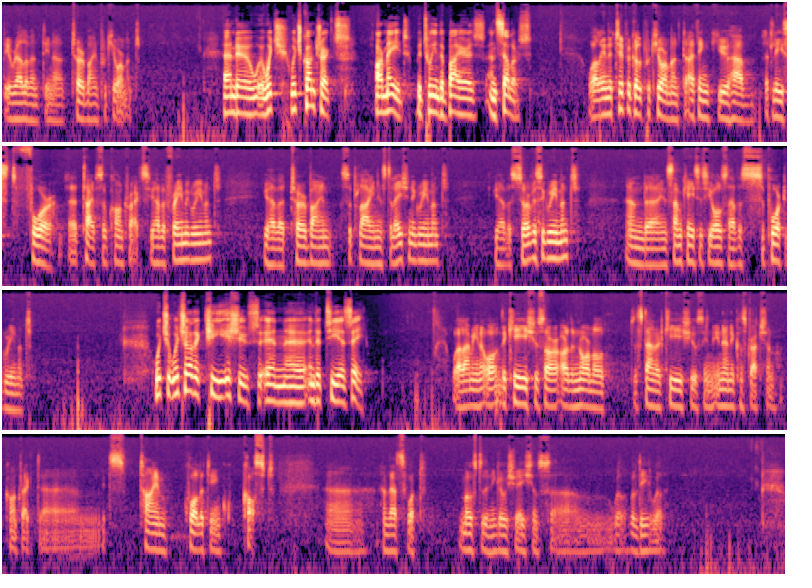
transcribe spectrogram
be relevant in a turbine procurement. And uh, which which contracts are made between the buyers and sellers? Well, in a typical procurement, I think you have at least four uh, types of contracts. You have a frame agreement, you have a turbine supply and installation agreement, you have a service agreement, and uh, in some cases you also have a support agreement. Which which are the key issues in uh, in the TSA? Well, I mean, all the key issues are, are the normal, the standard key issues in, in any construction contract. Um, it's time, quality and cost. Uh, and that's what most of the negotiations um, will, will deal with.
